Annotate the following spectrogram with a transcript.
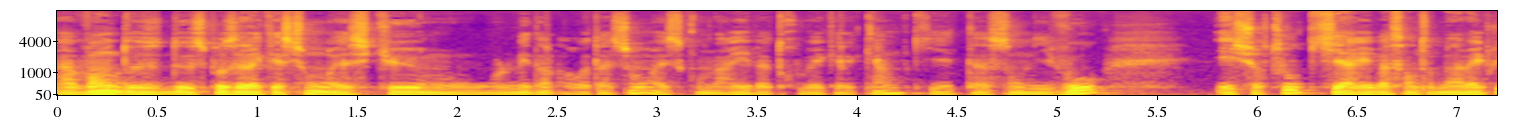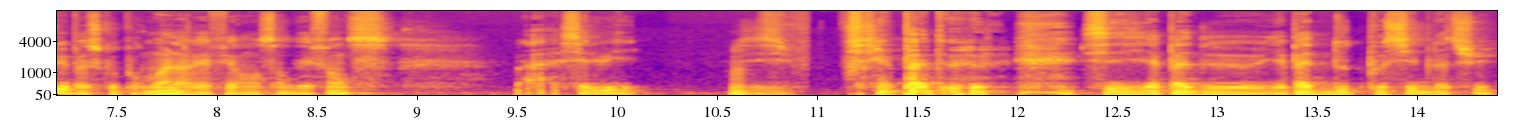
avant de, de, se poser la question est-ce que on, le met dans la rotation, est-ce qu'on arrive à trouver quelqu'un qui est à son niveau et surtout qui arrive à s'entendre avec lui? Parce que pour moi la référence en défense, bah, c'est lui. Hum. Il n'y a pas de, il y a pas de, il y a pas de doute possible là-dessus.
